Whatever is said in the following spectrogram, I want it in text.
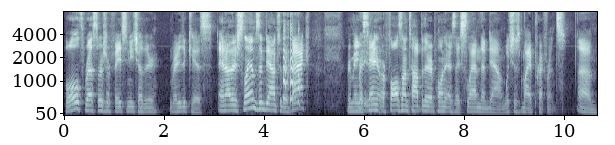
Both wrestlers are facing each other, ready to kiss, and either slams them down to their back, remaining standing, or falls on top of their opponent as they slam them down, which is my preference. Um,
